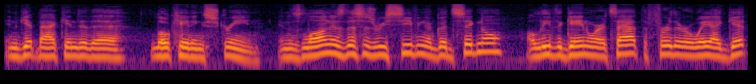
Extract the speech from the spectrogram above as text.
and get back into the locating screen. And as long as this is receiving a good signal, I'll leave the gain where it's at. The further away I get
